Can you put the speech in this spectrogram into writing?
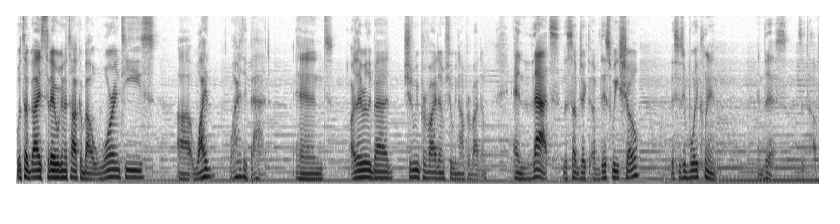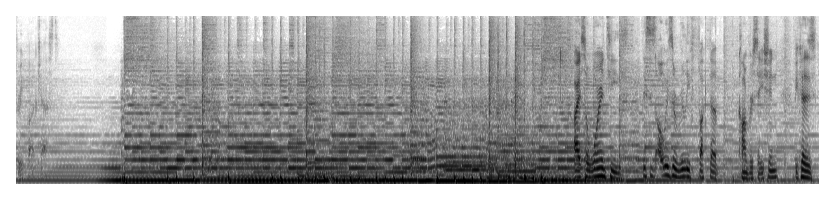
What's up, guys? Today we're gonna talk about warranties. Uh, why why are they bad? And are they really bad? Should we provide them? Should we not provide them? And that's the subject of this week's show. This is your boy Clint, and this is the Top Freak Podcast. All right, so warranties. This is always a really fucked up conversation because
